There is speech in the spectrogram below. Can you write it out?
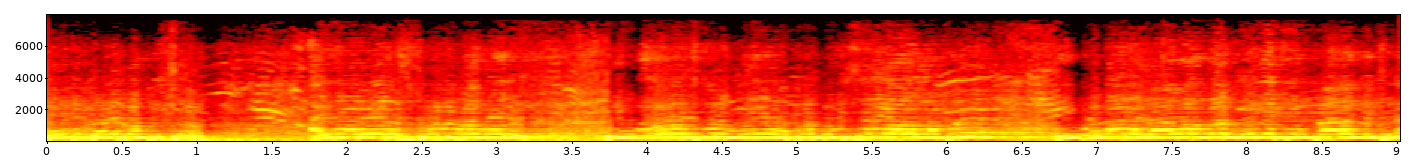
బయట బడి పంపిస్తున్నాం ఐదారు వేల స్కూళ్ళు పొందారు. ఈ మోడల్ స్కూల్ నేను అప్పుడు మినిస్టర్గా ఉన్నప్పుడు ఈ ఉల్లాల గ్రామంలో నేనే దీన్ని ప్రారంభించిన.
